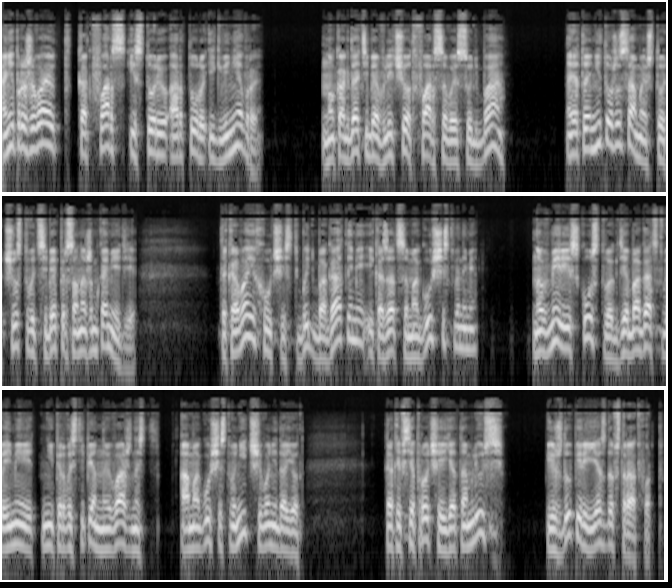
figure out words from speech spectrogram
они проживают, как фарс, историю Артура и Гвиневры, но когда тебя влечет фарсовая судьба, это не то же самое, что чувствовать себя персонажем комедии. Такова их участь — быть богатыми и казаться могущественными, но в мире искусства, где богатство имеет не первостепенную важность, а могущество ничего не дает. Как и все прочие, я томлюсь и жду переезда в Стратфорд.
